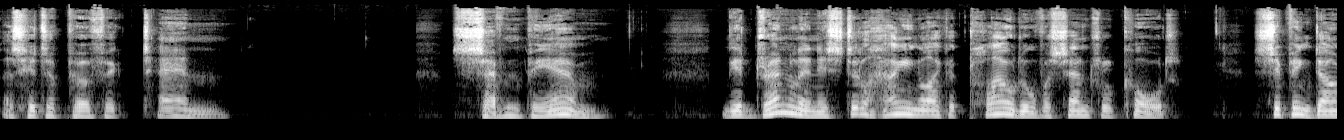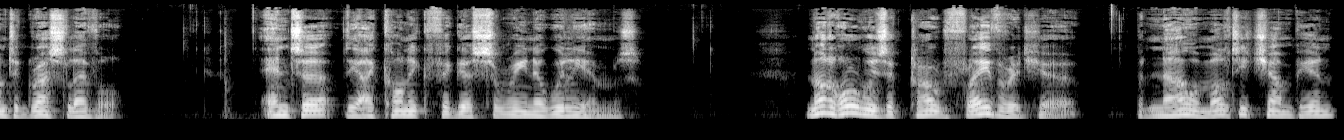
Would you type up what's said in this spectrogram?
has hit a perfect 10. 7 p.m. The adrenaline is still hanging like a cloud over Central Court, sipping down to grass level. Enter the iconic figure Serena Williams. Not always a crowd favourite here, but now a multi champion,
